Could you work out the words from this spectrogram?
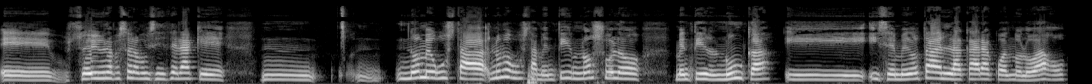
eh, soy una persona muy sincera que mm, no me gusta no me gusta mentir no suelo mentir nunca y, y, se me nota en la cara cuando lo hago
